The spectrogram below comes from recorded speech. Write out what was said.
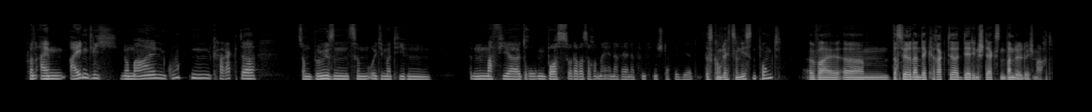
von einem eigentlich normalen, guten Charakter zum Bösen, zum ultimativen Mafia-Drogenboss oder was auch immer er nachher in der fünften Staffel wird. Das kommt gleich zum nächsten Punkt, weil ähm, das wäre dann der Charakter, der den stärksten Wandel durchmacht.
